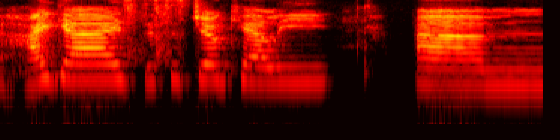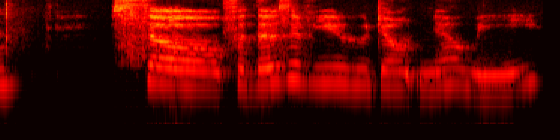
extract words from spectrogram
Hi guys, this is Joe Kelly. Um, so for those of you who don't know me,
